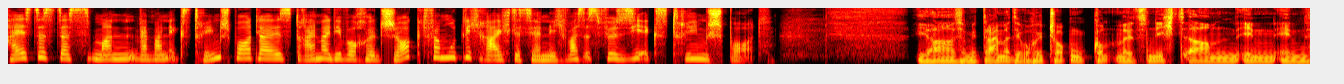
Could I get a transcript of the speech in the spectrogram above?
Heißt es, dass man, wenn man Extremsportler ist, dreimal die Woche joggt? Vermutlich reicht es ja nicht. Was ist für Sie Extremsport? Ja, also mit dreimal die Woche joggen kommt man jetzt nicht ähm, in, in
